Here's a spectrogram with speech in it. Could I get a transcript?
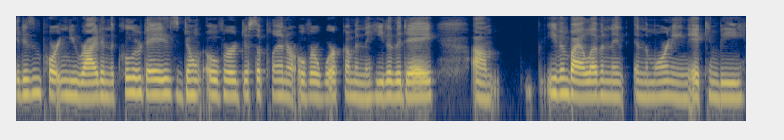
it is important you ride in the cooler days. Don't over discipline or overwork them in the heat of the day. Um, even by 11 in the morning, it can be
